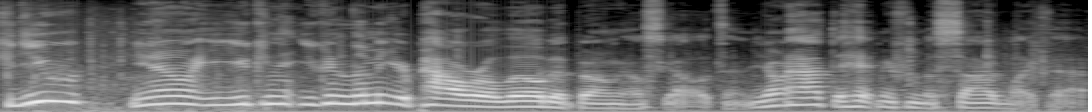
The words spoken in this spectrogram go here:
Could you, you know, you can you can limit your power a little bit, bone meal skeleton. You don't have to hit me from the side like that.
